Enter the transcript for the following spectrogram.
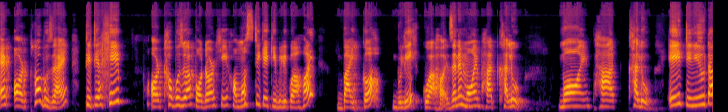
এক অৰ্থ বুজায় তেতিয়া সেই অৰ্থ বুজোৱা পদৰ সেই সমষ্টিকে কি বুলি কোৱা হয়? বাক্য বুলি কোৱা হয়। যেনে মই ভাত খালো মই ভাত খালো। এই তিনিওটা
